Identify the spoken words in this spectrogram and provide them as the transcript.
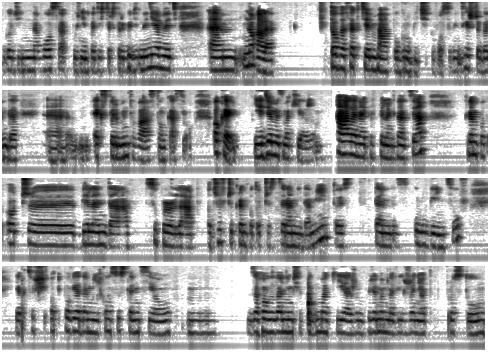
godzin na włosach, później 24 godziny nie myć. No ale to w efekcie ma pogrubić włosy, więc jeszcze będę eksperymentowała z tą kasją. Ok, jedziemy z makijażem, ale najpierw pielęgnacja. Krem pod oczy Bielenda Super Lab, odżywczy krem pod oczy z ceramidami. To jest ten z ulubieńców. Jak coś odpowiada mi konsystencją, mm, zachowywaniem się pod makijażem, poziomem nawilżenia, to po prostu,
